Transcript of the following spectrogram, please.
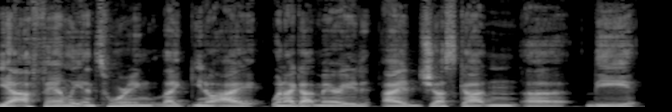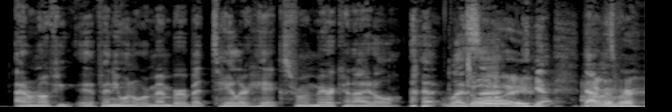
yeah, a family and touring, like, you know, I, when I got married, I had just gotten, uh, the, I don't know if you, if anyone will remember, but Taylor Hicks from American Idol was, Totally. uh, yeah, I was, remember.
